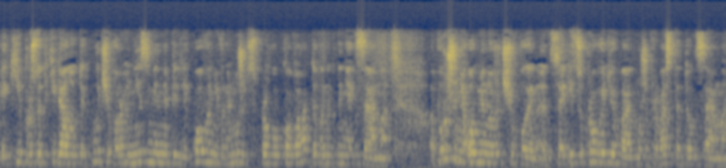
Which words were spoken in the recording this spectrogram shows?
які просто такі вялотекучі в організмі, не підліковані, вони можуть спровокувати виникнення екземи. Порушення обміну речовин, це і цукровий діабет може привести до екземи.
